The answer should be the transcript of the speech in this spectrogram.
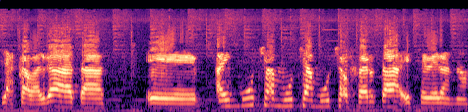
las cabalgatas. Eh, hay mucha, mucha, mucha oferta este verano.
